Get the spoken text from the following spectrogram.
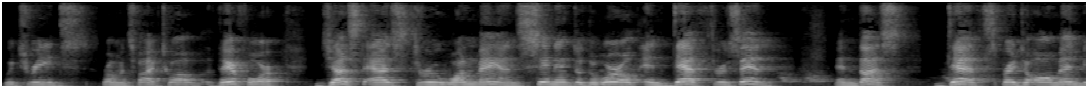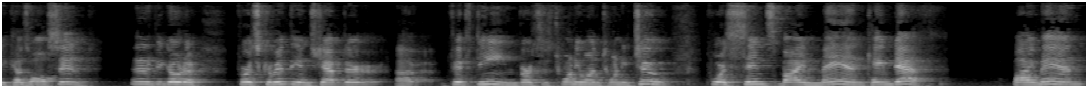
which reads Romans 5:12, therefore, just as through one man sin entered the world and death through sin, and thus death spread to all men because all sinned. And then if you go to 1 Corinthians chapter uh, 15 verses 21 22, for since by man came death, by man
